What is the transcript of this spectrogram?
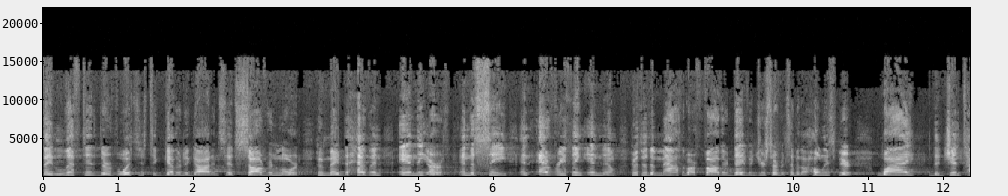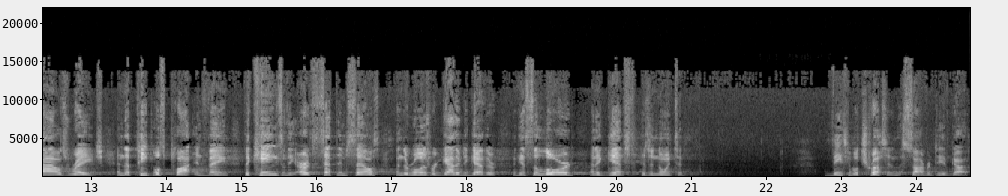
they lifted their voices together to God and said, Sovereign Lord, who made the heaven and the earth and the sea and everything in them, who through the mouth of our father David, your servant, said by the Holy Spirit, why did the Gentiles rage and the peoples plot in vain? The kings of the earth set themselves and the rulers were gathered together against the Lord and against his anointed. These people trusted in the sovereignty of God.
